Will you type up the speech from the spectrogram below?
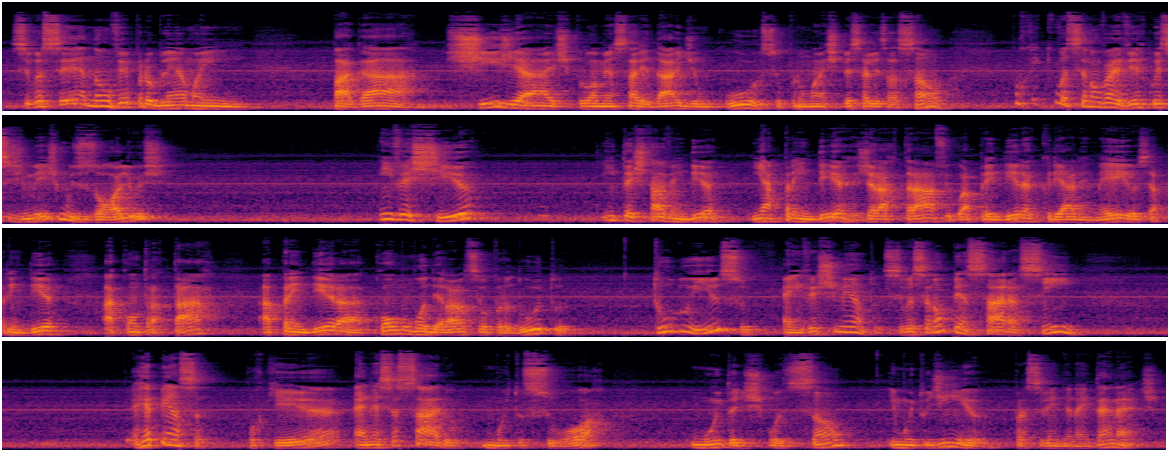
Se você não vê problema em pagar X reais por uma mensalidade de um curso, por uma especialização, por que, que você não vai ver com esses mesmos olhos investir em testar, vender, em aprender, gerar tráfego, aprender a criar e-mails, aprender a contratar, aprender a como modelar o seu produto. Tudo isso é investimento. Se você não pensar assim, repensa, porque é necessário muito suor, muita disposição e muito dinheiro para se vender na internet.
